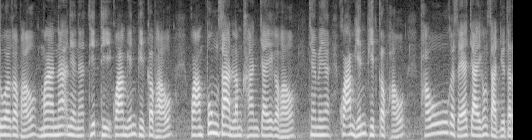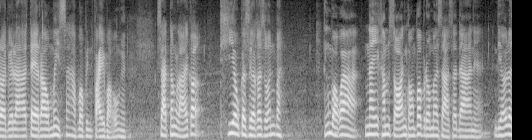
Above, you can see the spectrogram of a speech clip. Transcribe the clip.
ตัวก็เผา มานะเนี่ยนะทิฏฐิความเห็นผิดก็เผา ความฟุ้งซ่านลำคาญใจก็เผาใช่ไหมใช่ความเห็นผิดก็เผา เผากระแสใจของสัตว์อยู่ตลอดเวลา แต่เราไม่ทราบว่าเป็นไฟเผาไงสัตว์ทั้งหลายก็เที่ยวกระเสือกกระสนไป ถึงบอกว่าในคำสอนของพระบรมศาสดาเนี่ยเดี๋ยวเรา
